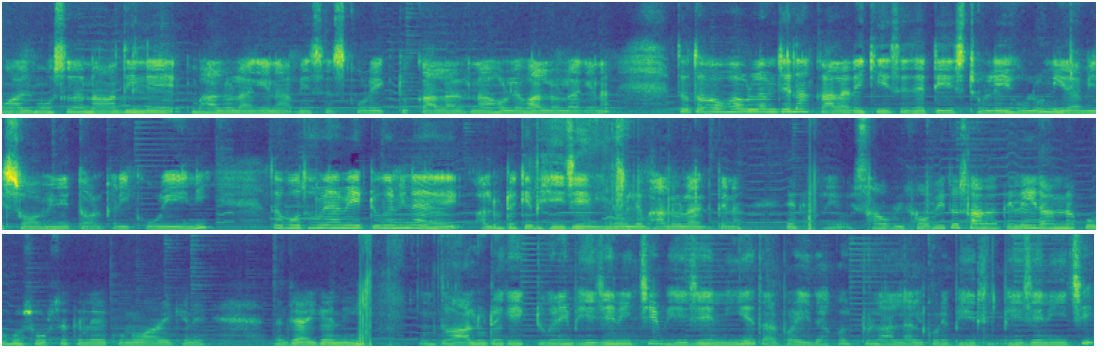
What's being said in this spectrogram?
মাল মশলা না দিলে ভালো লাগে না, বিশেষ করে একটু কালার না হলে ভালো লাগে না। তো তাও ভাবলাম যে না কালারে কি এসেছে টেস্ট হলেই হলো, নিরামিষ সয়াবিনের তরকারি করেই নিই। তো প্রথমে আমি একটুখানি না আলুটাকে ভেজে নিই, নইলে ভালো লাগবে না। একটুখানি সবই সবই তো সাদা তেলেই রান্না করব, সর্ষে তেলের কোনো আর এখানে জায়গা নেই। তো আলুটাকে একটুখানি ভেজে নিচ্ছি, ভেজে নিয়ে তারপরে এই দেখো একটু লাল লাল করে ভেজে- নিয়েছি।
